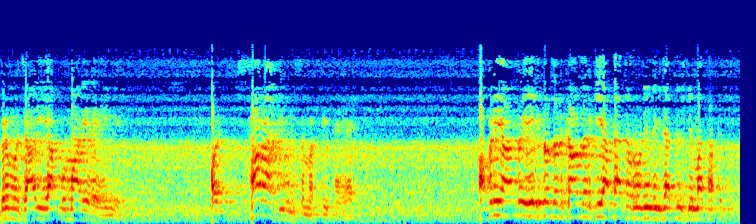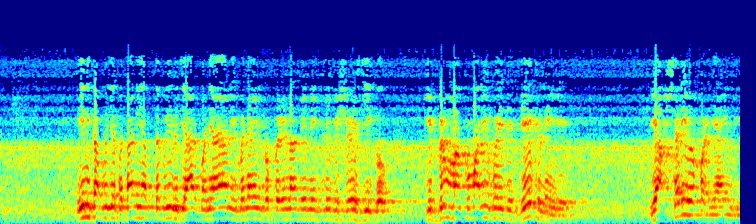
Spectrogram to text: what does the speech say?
ब्रह्मचारी या कुमारी रहेंगे। और सारा जीवन समर्पित है। अपने यहाँ तो एक तो लड़का लड़की आता है तो रोने लग जाती उसके माता पे। इनका मुझे पता नहीं, अब तक भी विचार बनाया नहीं बनाया इनको प्रेरणा देने के लिए विश्वेश जी को कि ब्रह्मा कुमारी को यदि देख लेंगे, या आश्चर्य में पड़ जाएँगी।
